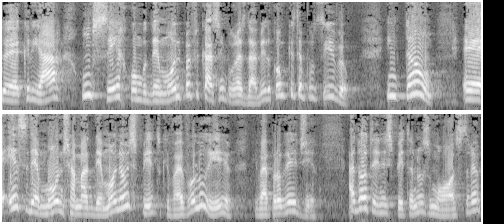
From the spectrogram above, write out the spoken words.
é, criar um ser como demônio para ficar assim pro resto da vida. Como que isso é possível? Então, é, esse demônio, chamado demônio, é um espírito que vai evoluir, que vai progredir. A doutrina espírita nos mostra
